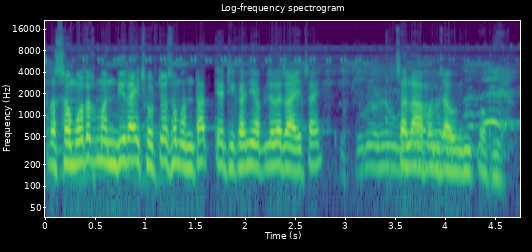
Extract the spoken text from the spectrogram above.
आता समोरच मंदिर आहे छोटंसं म्हणतात. त्या ठिकाणी आपल्याला जायचं आहे. चला आपण जाऊन बघूया.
